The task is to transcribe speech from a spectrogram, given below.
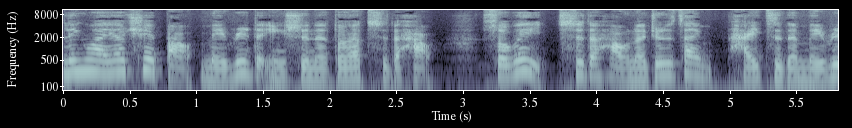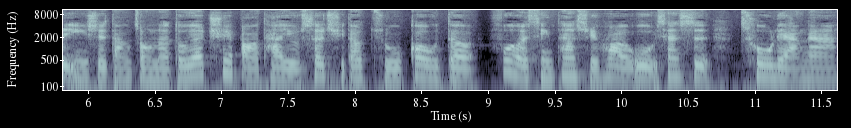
另外，要确保每日的饮食呢都要吃得好。所谓吃得好呢，就是在孩子的每日饮食当中呢，都要确保他有摄取到足够的复合型碳水化合物，像是粗粮啊、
